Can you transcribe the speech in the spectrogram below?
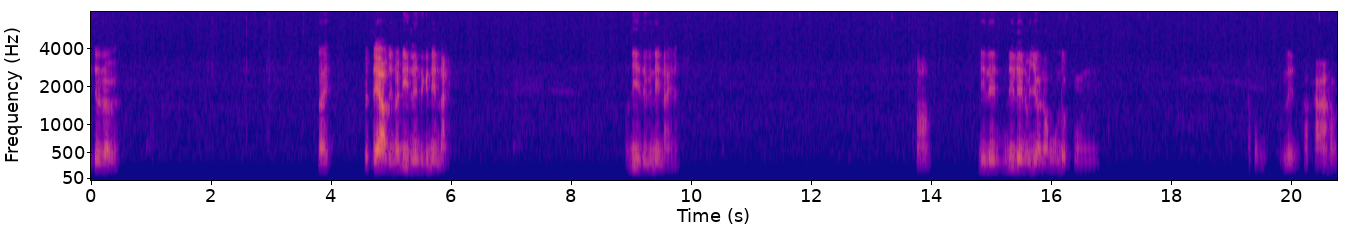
CTR đây Viettel thì nó đi lên từ cái nền này. Nó đi từ cái nền này này. Đó. Đi lên đi lên bây giờ nó cũng được ừ, nó cũng lên khá khá rồi.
